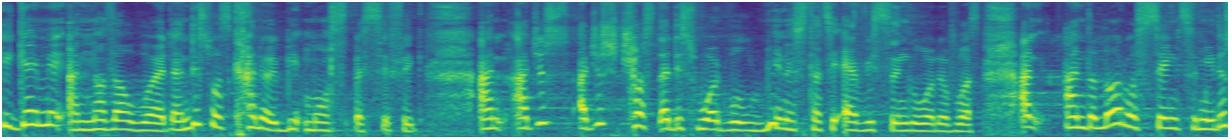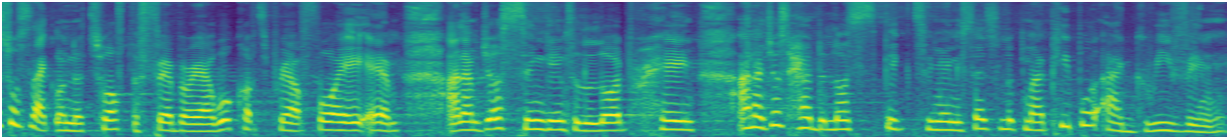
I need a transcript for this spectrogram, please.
He gave me another word, and this was kind of a bit more specific. And I just, I just trust that this word will minister to every single one of us. And, and the Lord was saying to me, this was like on the 12th of February. I woke up to pray at 4 a.m., and I'm just singing to the Lord, praying. And I just heard the Lord speak to me, and He says, Look, my people are grieving.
